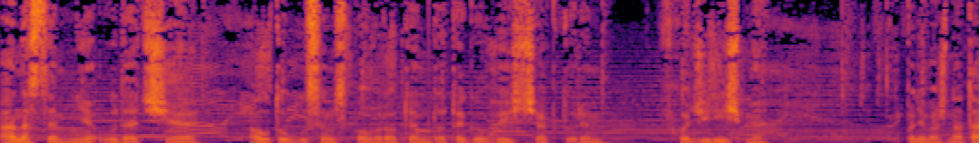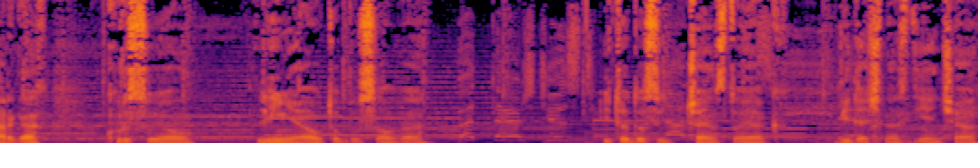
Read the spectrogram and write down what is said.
a następnie udać się autobusem z powrotem do tego wyjścia, którym wchodziliśmy. Ponieważ na targach kursują linie autobusowe i to dosyć często, jak widać na zdjęciach.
